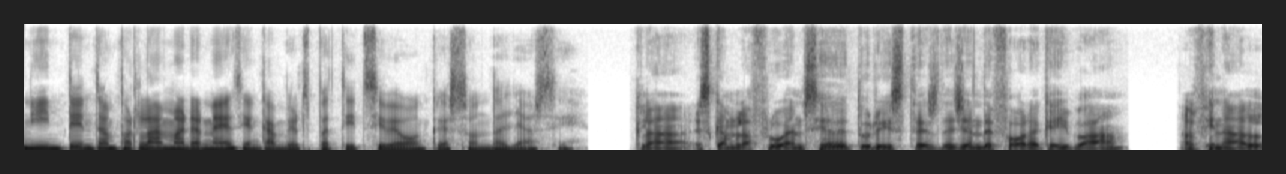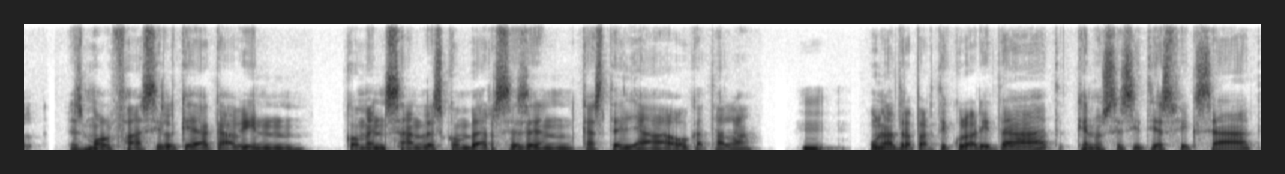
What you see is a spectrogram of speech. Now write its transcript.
ni intenten parlar en aranès i en canvi els petits si veuen que són d'allà, sí. Clar, és que amb l'afluència de turistes, de gent de fora que hi va, al final és molt fàcil que acabin començant les converses en castellà o català. Mm. Una altra particularitat, que no sé si t'hi has fixat,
